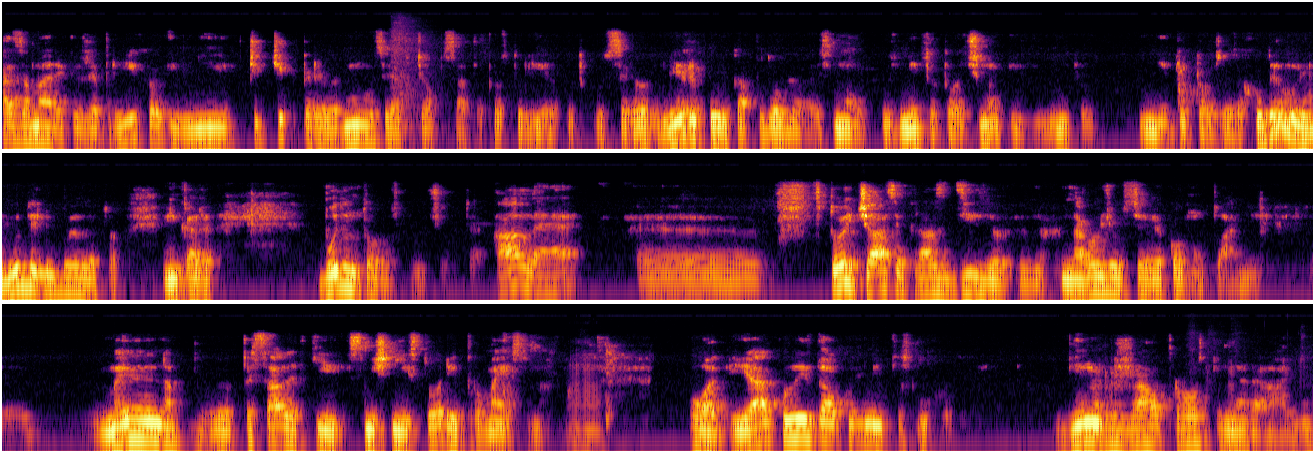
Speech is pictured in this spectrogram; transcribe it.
з Америки вже приїхав, і мені чик-чик перевернулося, я почав писати просто лірику, таку серйозну лірику, яка подобалась ну, Кузьмі то точно, і мені то, мені то теж заходило, і люди любили то. Він каже, будемо то розкручувати. Але е, в той час якраз дідо народжувався в якому плані? Ми нап- писали такі смішні історії про Мейсона. Угу. От, і я колись дав Кузьмі послухати. Він ржав просто нереально.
